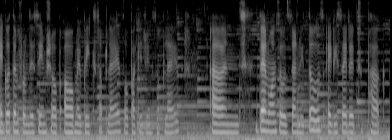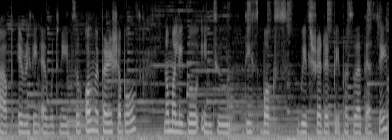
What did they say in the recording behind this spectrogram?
I got them from the same shop, Iome Bake Supplies or Packaging Supplies and then once I was done with those, I decided to pack up everything I would need. So all my perishables normally go into this box with shredded paper so that they're safe,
